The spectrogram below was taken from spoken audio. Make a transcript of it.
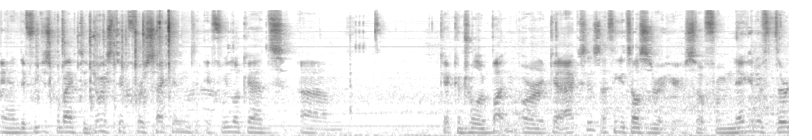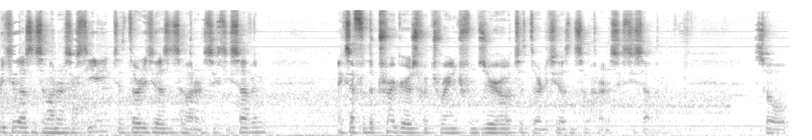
And if we just go back to joystick for a second, if we look at um, get controller button or get axis, I think it tells us right here. So from negative 32,768 to 32,767, except for the triggers, which range from 0 to 32,767. So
